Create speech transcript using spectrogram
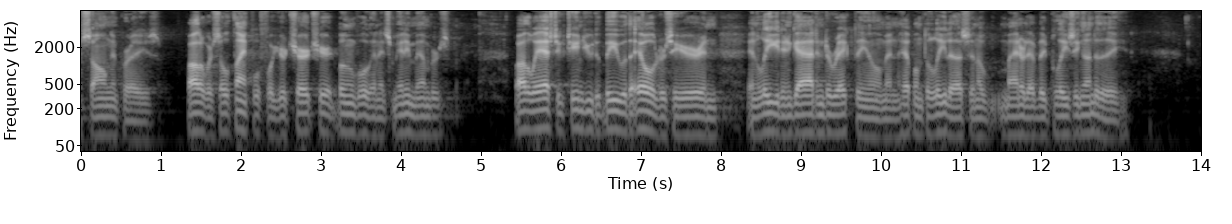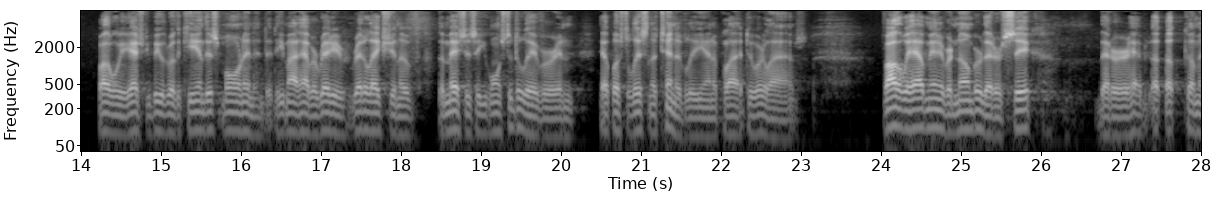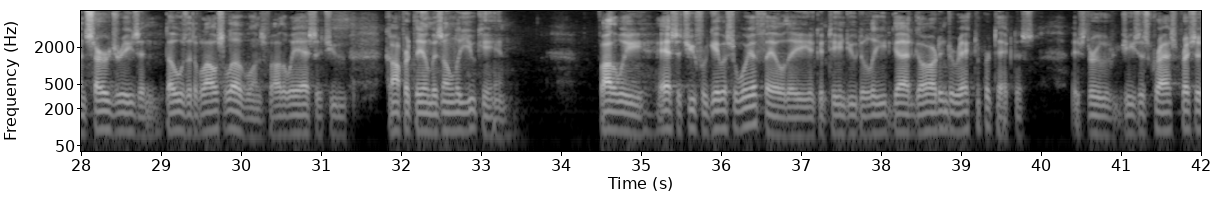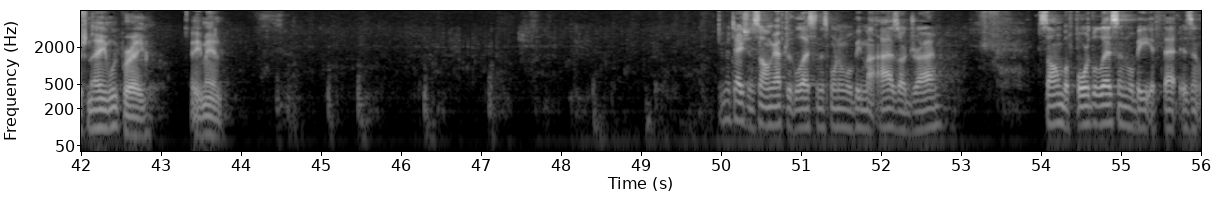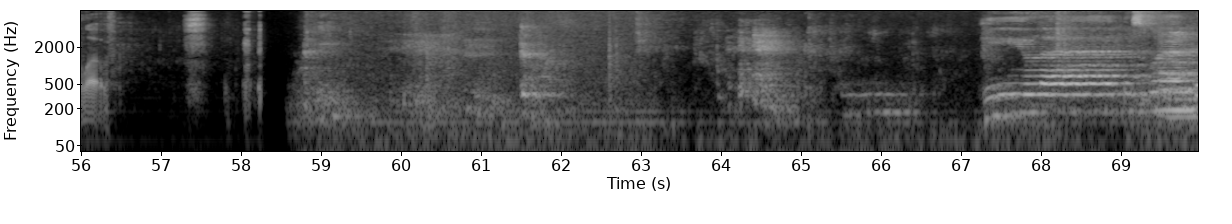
Song and praise. Father, we're so thankful for your church here at Boonville and its many members. Father, we ask you to continue to be with the elders here and, and lead and guide and direct them and help them to lead us in a manner that be pleasing unto thee. Father, we ask you to be with Brother Ken this morning and that he might have a ready recollection of the message he wants to deliver and help us to listen attentively and apply it to our lives. Father, we have many of our number that are sick, that are have upcoming surgeries, and those that have lost loved ones. Father, we ask that you comfort them as only you can. Father, we ask that you forgive us where we have failed thee and continue to lead, guide, guard, and direct and protect us. It's through Jesus Christ's precious name we pray. Amen. Invitation song after the lesson this morning will be My Eyes Are Dry. Song before the lesson will be If That Isn't Love. He let the splendor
